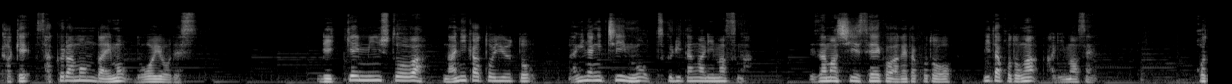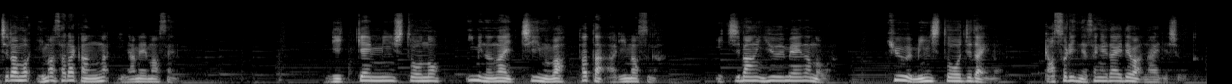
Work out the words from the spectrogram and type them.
加計、桜問題も同様です。立憲民主党は何かというと何々チームを作りたがりますが、目覚ましい成果を上げたことを見たことがありません。こちらも今更感が否めません。立憲民主党の意味のないチームは多々ありますが、一番有名なのは旧民主党時代のガソリン値下げ代ではないでしょうか。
